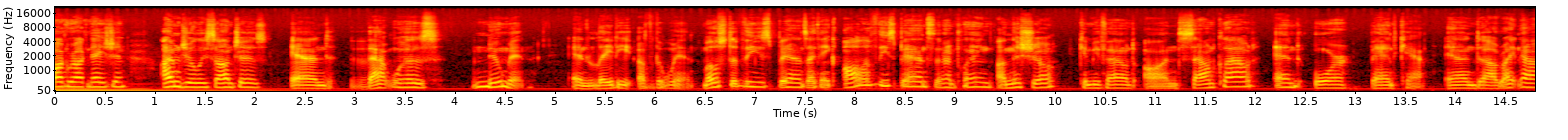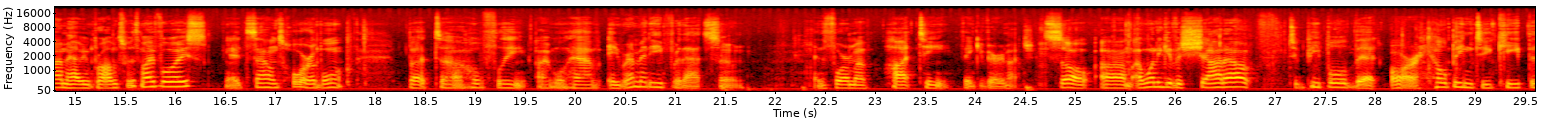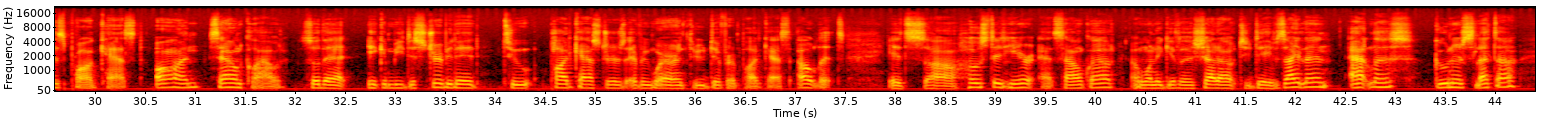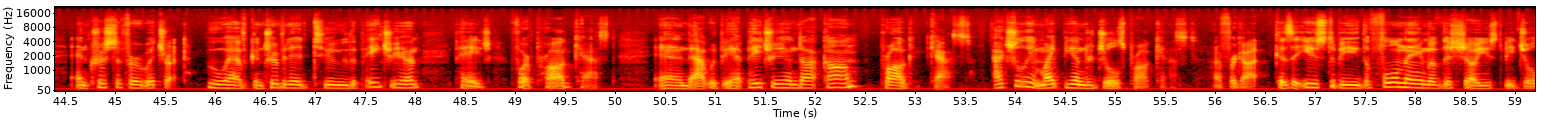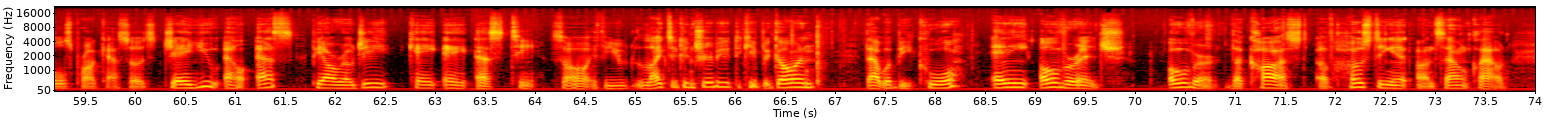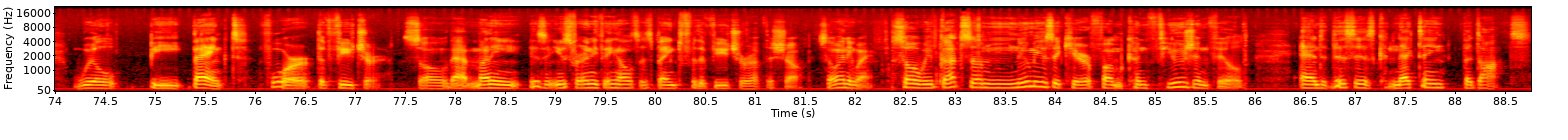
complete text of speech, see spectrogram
Prog Rock Nation. I'm Julie Sanchez, and that was Numen and Lady of the Wind. Most of these bands, I think all of these bands that I'm playing on this show, can be found on SoundCloud and or Bandcamp. And uh, right now I'm having problems with my voice. It sounds horrible, but uh, hopefully I will have a remedy for that soon in the form of hot tea. Thank you very much. So, um, I want to give a shout out to people that are helping to keep this podcast on SoundCloud so that it can be distributed to podcasters everywhere and through different podcast outlets. It's uh, hosted here at SoundCloud. I want to give a shout out to Dave Zeitlin, Atlas, Gunnar Sletta, and Christopher Wittrick, who have contributed to the Patreon page for Progkast and that would be at patreon.com progkast. Actually, it might be under Juls Progkast. I forgot because it used to be the full name of the show used to be Juls Progkast. So it's J U L S P R O G K A S T. So if you'd like to contribute to keep it going, that would be cool. Any overage over the cost of hosting it on SoundCloud will be banked for the future. So that money isn't used for anything else, it's banked for the future of the show. So, anyway, so we've got some new music here from Confusion Field, and this is Connecting the Dots.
